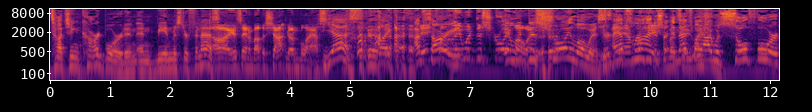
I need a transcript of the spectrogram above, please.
touching cardboard and and being Mr. Finesse. Oh, you're saying about the shotgun blast? Yes, like I'm It sorry, totally would destroy Lois. it Lois. would destroy Lois. You're damn Absolutely right. destroy, and that's say, why which- I was so for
